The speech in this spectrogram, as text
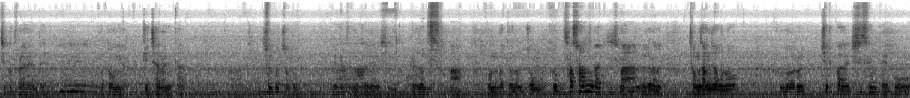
찍고 들어야 되는데 음. 보통 귀찮으니까 아, 출구 쪽으로 이렇게 아. 드는 경향이 있습니다. 그래서 아 보는 것들은 좀 그 사소한 거지만 왜 그러면 정상적으로 그거를 출입할 시스템되고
